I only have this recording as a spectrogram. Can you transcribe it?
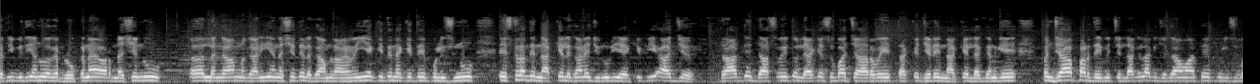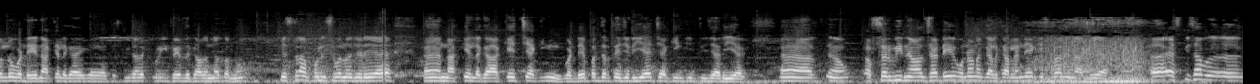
ਗਤੀਵਿਧੀਆਂ ਨੂੰ ਅਗਰ ਰੋਕਣਾ ਹੈ ਔਰ ਨਸ਼ੇ ਨੂੰ ਲੰਗਾਮ ਲਗਾਮ ਲਗਾਉਣੀ ਹੈ, ਨਸ਼ੇ ਤੇ ਲਗਾਮ ਲਗਾਉਣੀ ਹੈ, ਕਿਤੇ ਨਾ ਕਿਤੇ ਪੁਲਿਸ ਨੂੰ ਇਸ ਤਰ੍ਹਾਂ ਦੇ ਨਾਕੇ ਲਗਾਉਣੇ ਜ਼ਰੂਰੀ ਹੈ, ਕਿਉਂਕਿ ਅੱਜ ਰਾਤ ਦੇ 10 ਵਜੇ ਤੋਂ ਲੈ ਕੇ ਸਵੇਰ 4 ਵਜੇ ਤੱਕ ਜਿਹੜੇ ਨਾਕੇ ਲੱਗਣਗੇ, ਪੰਜਾਬ ਭਰ ਦੇ ਵਿੱਚ ਅਲੱਗ-ਅਲੱਗ ਜਗ੍ਹਾਵਾਂ ਤੇ ਪੁਲਿਸ ਵੱਲੋਂ ਵੱਡੇ ਨਾਕੇ ਲਗਾਏ ਗਏ ਆ। ਤਸਵੀਰਾਂ ਇੱਕ ਵਾਰੀ ਫੇਰ ਦਿਖਾ ਦਿੰਦਾ ਤੁਹਾਨੂੰ ਕਿਸ ਤਰ੍ਹਾਂ ਪੁਲਿਸ ਵੱਲੋਂ ਜਿਹੜੇ ਹੈ ਨਾਕੇ ਲਗਾ ਕੇ ਚੈਕਿੰਗ ਵੱਡੇ ਪੱਧਰ ਤੇ ਜਿਹੜੀ ਹੈ ਚੈਕਿੰਗ ਕੀਤੀ ਜਾ ਰਹੀ ਹੈ ਅਫਸਰ ਵੀ ਨਾਲ ਸਾਡੇ, ਉਹਨਾਂ ਨਾਲ ਗੱਲ ਕਰ ਲੈਂਦੇ ਆ ਕਿਸ ਤਰ੍ਹਾਂ ਦੇ ਨਾਕੇ ਆ। ਐਸਪੀ ਸਾਹਿਬ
